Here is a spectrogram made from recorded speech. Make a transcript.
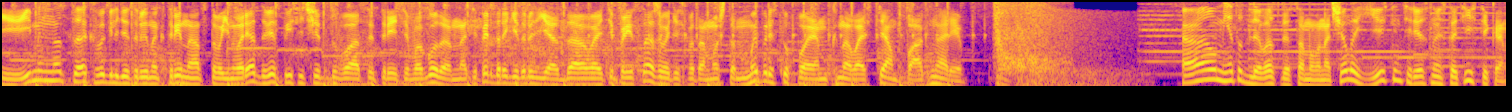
И именно так выглядит рынок 13 января 2023 года. А теперь, дорогие друзья, давайте присаживайтесь, потому что мы приступаем к новостям. Погнали! А у меня тут для вас для самого начала есть интересная статистика.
